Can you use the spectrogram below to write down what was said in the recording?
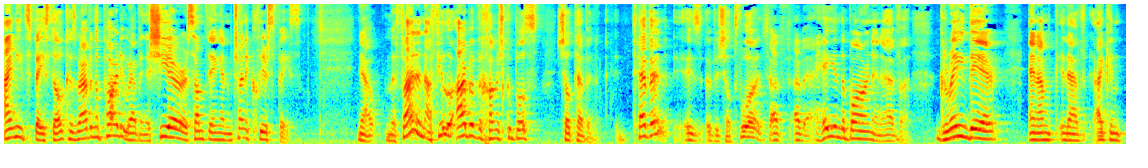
I need space though, because we're having a party, we're having a shiur or something, and I'm trying to clear space. Now, mefanen afilu arba v'chamish kupos shel teven. Teven is v'shel tvua. I have hay in the barn and I have grain there, and I'm and I, have, I can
